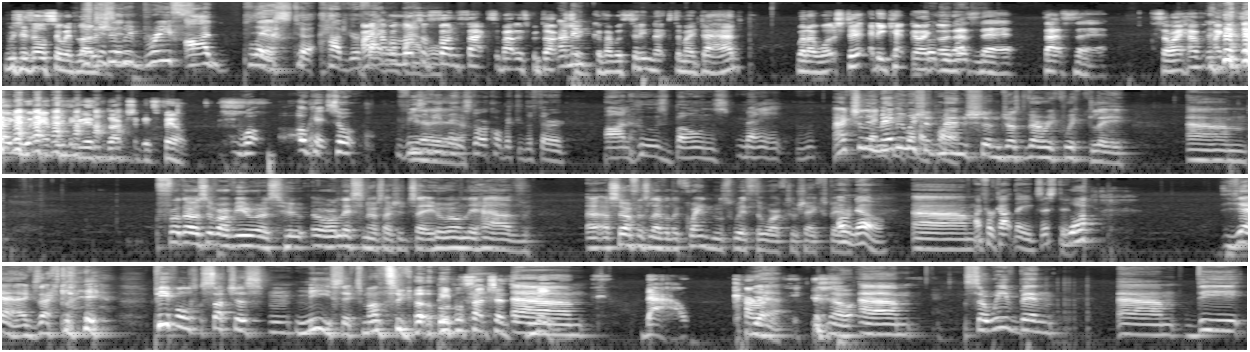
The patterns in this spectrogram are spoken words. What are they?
which is also in London. is should an we brief? Odd place to have your I final have a lot battle. of fun facts about this production I mean- because I was sitting next to my dad when I watched it, and he kept going, "Oh, that's there, that's there." So I have, I can tell you where everything in this production is filmed. Well, okay, so vis-a-vis Yeah, yeah, the yeah. historical Richard III, on whose bones many Actually, many maybe we should parked. mention just very quickly, um, for those of our viewers who or listeners, I should say, who only have a, a surface level acquaintance with the works of Shakespeare. Oh no, Um, I forgot they existed. what? Yeah, exactly. People such as me six months ago. People such as me Um, now, yeah. currently. No. Um. So we've been. Um. The.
